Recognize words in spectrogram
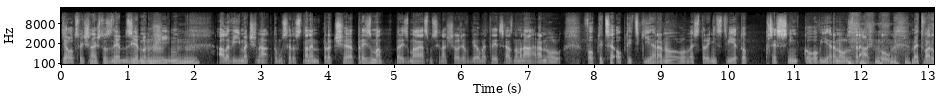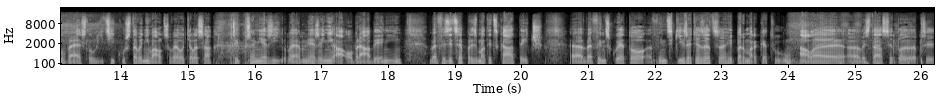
tělocvičná, když to zjednoduším, mm-hmm. ale výjimečná, k tomu se dostaneme. Proč prisma? Prisma, já jsem si našel, že v geometrii třeba znamená hranol, v optice optický hranol, ve strojnictví je to přesný kovový hranol s drážkou ve tvaru V, sloužící k ustavení válcového tělesa při přeměří, eh, měření a obrábění. Ve fyzice prismatická tyč. Eh, ve Finsku je to finský řetězec hypermarketů, ale eh, vy jste asi tl, při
